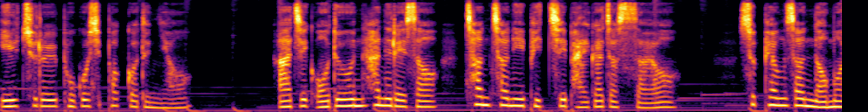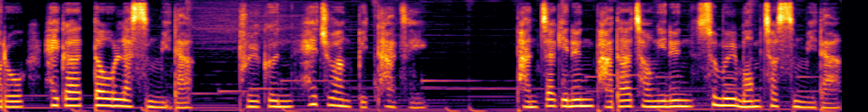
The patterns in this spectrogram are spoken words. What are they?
일출을 보고 싶었거든요. 아직 어두운 하늘에서 천천히 빛이 밝아졌어요. 수평선 너머로 해가 떠올랐습니다. 붉은 해주황빛 하지. 반짝이는 바다 정의는 숨을 멈췄습니다.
